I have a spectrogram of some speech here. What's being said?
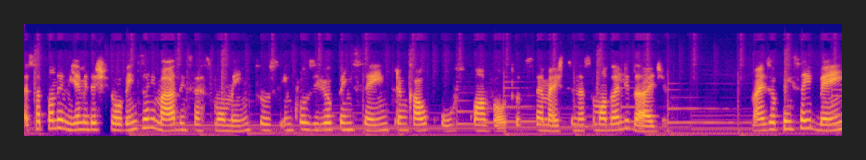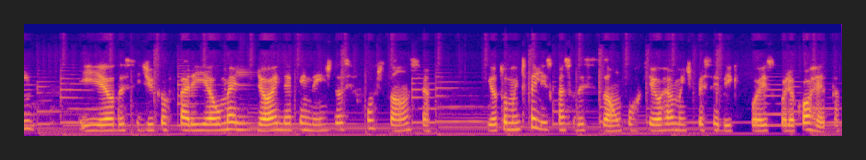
Essa pandemia me deixou bem desanimada em certos momentos, inclusive eu pensei em trancar o curso com a volta do semestre nessa modalidade. Mas eu pensei bem e eu decidi que eu faria o melhor independente da circunstância e eu estou muito feliz com essa decisão, porque eu realmente percebi que foi a escolha correta.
